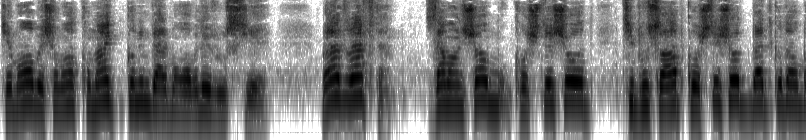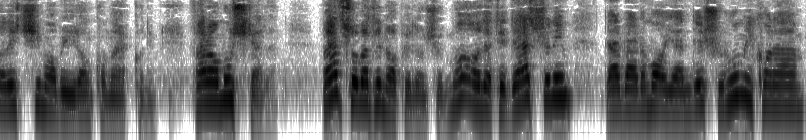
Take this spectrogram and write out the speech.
که ما به شما کمک کنیم در مقابل روسیه. بعد رفتن. زمانشاه کشته شد تیپو صاحب کشته شد بعد گفتم برای چی ما به ایران کمک کنیم؟ فراموش کردن. بعد صحبت ناپلون شد. ما آلت دست شدیم. در برنامه آینده شروع می‌کنم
